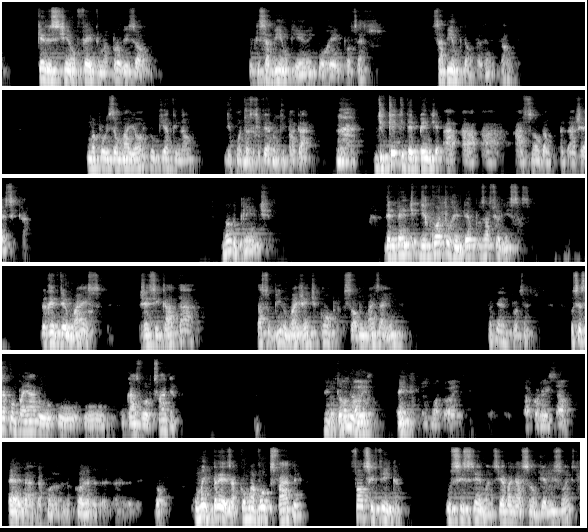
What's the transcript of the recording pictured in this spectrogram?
que eles tinham feito uma provisão, porque sabiam que iam incorrer em processos, sabiam que estavam fazendo fraude. Uma provisão maior do que, afinal de contas, tiveram que pagar. De que, que depende a, a, a ação da, da Jéssica? Não do cliente. Depende de quanto rendeu para os acionistas. Rendeu mais, GSK está tá subindo, mais gente compra, sobe mais ainda. Estão entendendo o processo? Vocês acompanharam o, o, o, o caso Volkswagen? Os Todo mundo. Hein? Os motores da correção? É, da, da, da, bom, uma empresa como a Volkswagen falsifica os sistemas de avaliação de emissões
